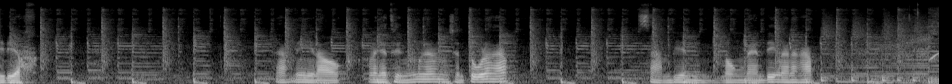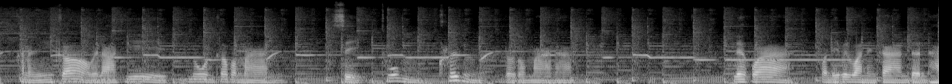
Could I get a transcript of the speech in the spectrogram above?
ทีเดียวครับนี่เรากำลังจะถึงเมืองเฉินตูแล้วครับสามบินลงแลนดิ้งแล้วนะครับ ขณะนี้ก็เวลาที่นู่นก็ประมาณ 4ทุ่มครึ่งโดยประมาณนะครับ เรียกว่าวันนี้เป็นวันแห่งการเดินท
